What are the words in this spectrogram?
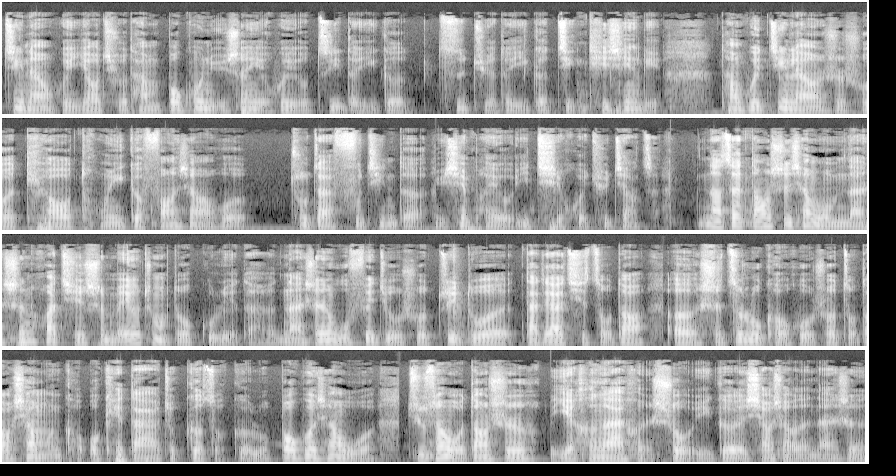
尽量会要求他们，包括女生也会有自己的一个自觉的一个警惕心理，他们会尽量是说挑同一个方向或住在附近的女性朋友一起回去这样子。那在当时，像我们男生的话，其实是没有这么多顾虑的。男生无非就是说，最多大家一起走到呃十字路口，或者说走到校门口，OK，大家就各走各路。包括像我，就算我当时也很矮很瘦，一个小小的男生，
